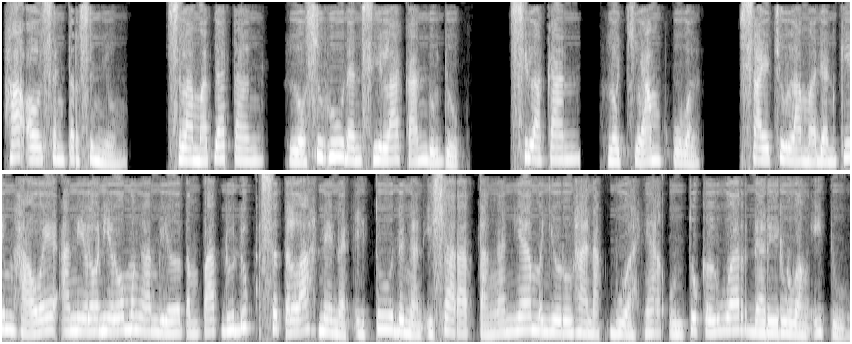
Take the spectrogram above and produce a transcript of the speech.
Hao Seng tersenyum. Selamat datang, Lo Suhu dan silakan duduk. Silakan, Lo Chiampul. Sai Lama dan Kim Hwe Anilonio mengambil tempat duduk setelah nenek itu dengan isyarat tangannya menyuruh anak buahnya untuk keluar dari ruang itu.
